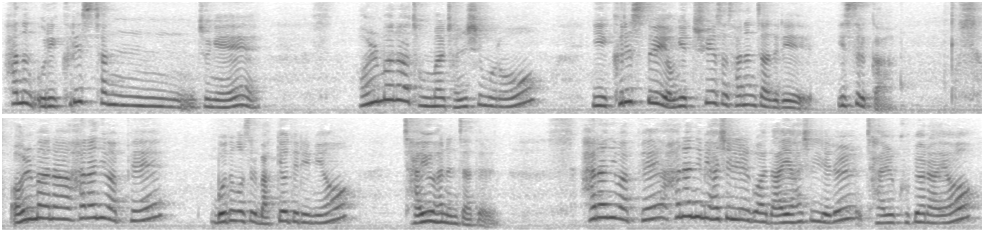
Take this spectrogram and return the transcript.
하는 우리 크리스찬 중에 얼마나 정말 전심으로 이 그리스도의 영에 취해서 사는 자들이 있을까? 얼마나 하나님 앞에 모든 것을 맡겨드리며 자유하는 자들, 하나님 앞에 하나님이 하실 일과 나의 하실 일을 잘 구별하여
